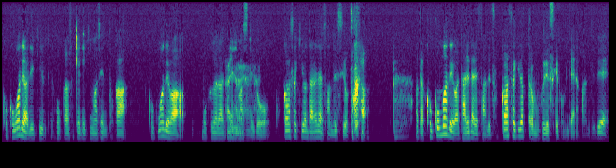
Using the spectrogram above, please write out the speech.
ここまではできるけど、ここから先はできませんとか、ここまでは僕がやはいはいはいりますけど、ここから先は誰々さんですよとか、あとはここまでは誰々さんで、そこから先だったら僕ですけど、みたいな感じで、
